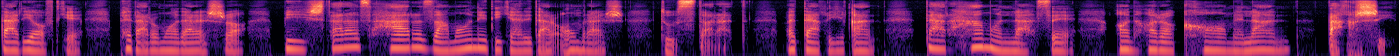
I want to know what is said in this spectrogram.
دریافت که پدر و مادرش را بیشتر از هر زمان دیگری در عمرش دوست دارد و دقیقا در همان لحظه آنها را کاملا بخشید.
